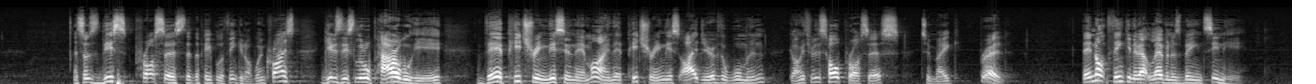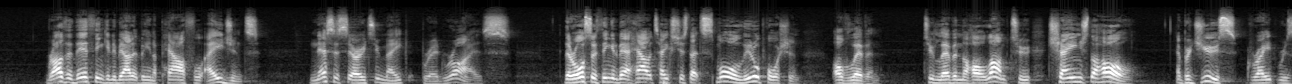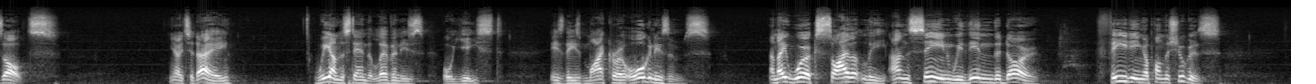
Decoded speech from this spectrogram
And so it's this process that the people are thinking of. When Christ gives this little parable here, they're picturing this in their mind. They're picturing this idea of the woman going through this whole process to make bread. They're not thinking about leaven as being sin here. Rather, they're thinking about it being a powerful agent necessary to make bread rise. They're also thinking about how it takes just that small little portion of leaven to leaven the whole lump, to change the whole and produce great results. You know, today, we understand that leaven is, or yeast, is these microorganisms. And they work silently, unseen within the dough, feeding upon the sugars.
